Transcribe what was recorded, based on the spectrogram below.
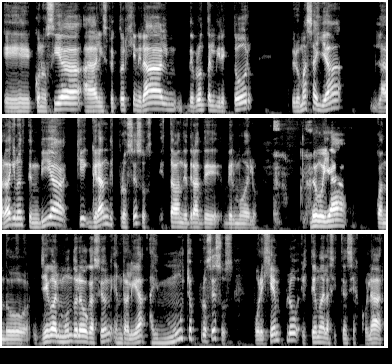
eh, conocía al inspector general, de pronto al director, pero más allá la verdad que no entendía qué grandes procesos estaban detrás del modelo. Luego ya, cuando llego al mundo de la educación, en realidad hay muchos procesos. Por ejemplo, el tema de la asistencia escolar,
